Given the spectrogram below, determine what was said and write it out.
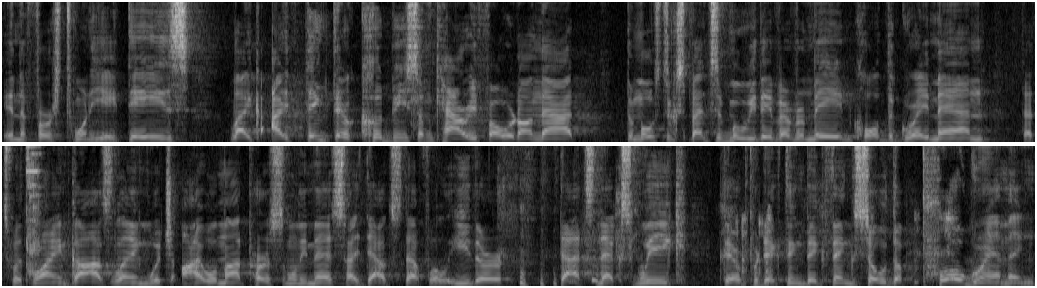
in the first 28 days. Like, I think there could be some carry forward on that. The most expensive movie they've ever made, called The Gray Man, that's with Ryan Gosling, which I will not personally miss. I doubt Steph will either. that's next week. They're predicting big things. So the programming,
